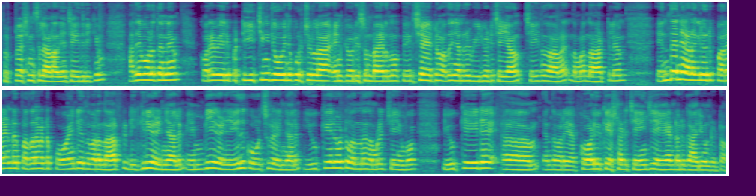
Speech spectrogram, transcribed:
പ്രിപ്പറേഷൻസിലാണ് അത് ഞാൻ ചെയ്തിരിക്കും. അതേപോലെ തന്നെ കുറേ പേര് ഇപ്പോൾ ടീച്ചിങ് ജോബിനെ കുറിച്ചുള്ള എൻക്വയറീസ് ഉണ്ടായിരുന്നു. തീർച്ചയായിട്ടും അത് ഞാനൊരു വീഡിയോ ചെയ്യാൻ ചെയ്യുന്നതാണ്. നമ്മുടെ നാട്ടിൽ എന്ത് തന്നെയാണെങ്കിലും ഒരു പറയേണ്ട പ്രധാനപ്പെട്ട പോയിന്റ് എന്ന് പറയുന്നത് നാട്ടിൽ ഡിഗ്രി കഴിഞ്ഞാലും എം ബി എ കഴിഞ്ഞാലും ഏത് കോഴ്സ് കഴിഞ്ഞാലും യു കെയിലോട്ട് വന്ന് നമ്മൾ ചെയ്യുമ്പോൾ യു കെയുടെ എന്താ പറയുക ക്വാളിഫിക്കേഷനായിട്ട് ചേഞ്ച് ചെയ്യേണ്ട ഒരു കാര്യമുണ്ട് കേട്ടോ.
